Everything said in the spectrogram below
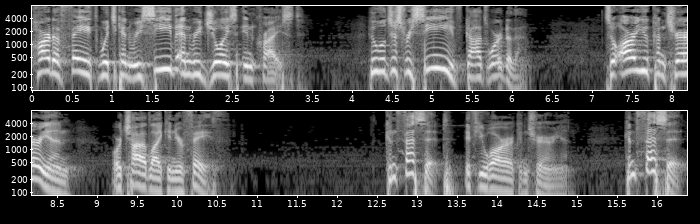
heart of faith which can receive and rejoice in Christ who will just receive God's word to them. So are you contrarian or childlike in your faith? Confess it if you are a contrarian. Confess it.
